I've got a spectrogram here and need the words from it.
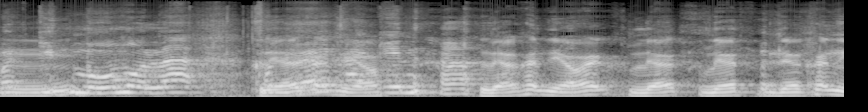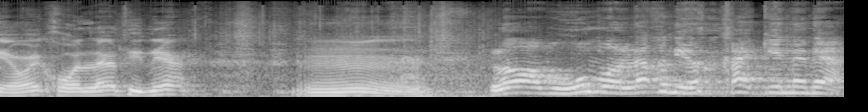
มันกินหมูหมดแล้วเหลือให้ข้าวเหใครนียวกินอะเหลือข้าวเหนียวให้เหลือเหลือเหลือข้าวเหนียวให้คนแล้วทีเนี้ย อืมรอหมูหมดแล้วข้าวเหนียวใครกินนะเนี่ย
